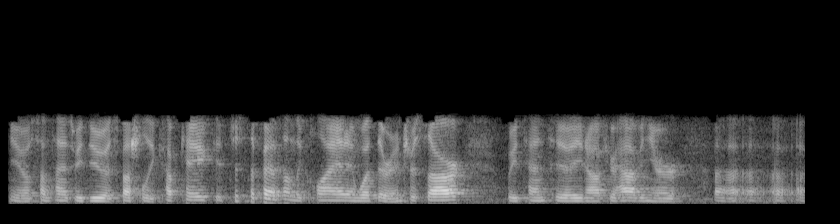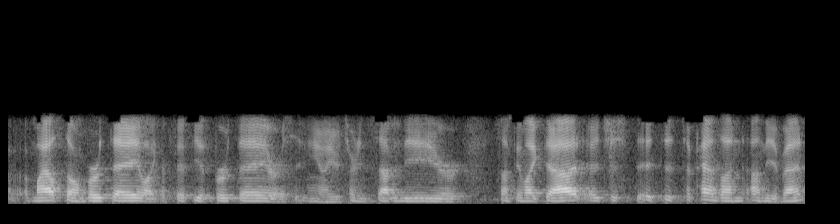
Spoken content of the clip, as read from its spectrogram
you know, sometimes we do a specialty cupcake. It just depends on the client and what their interests are. We tend to, you know, if you're having your uh, a, a milestone birthday, like a 50th birthday, or you know, you're turning 70 or something like that. It just it just depends on on the event.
